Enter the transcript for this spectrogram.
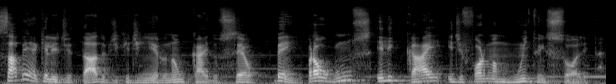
Sabem aquele ditado de que dinheiro não cai do céu? Bem, para alguns ele cai e de forma muito insólita.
